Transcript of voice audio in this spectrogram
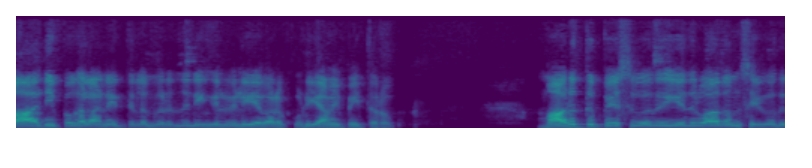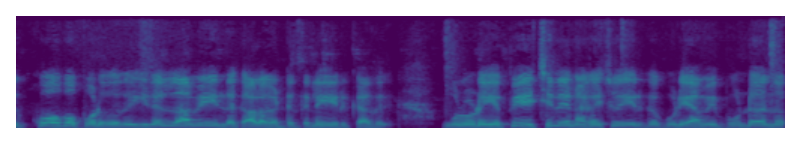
பாதிப்புகள் அனைத்திலுமிருந்து நீங்கள் வெளியே வரக்கூடிய அமைப்பை தரும். மறுத்து பேசுவது எதிர்வாதம் செய்வது கோபப்படுவது இதெல்லாமே இந்த காலகட்டத்தில் இருக்காது. உங்களுடைய பேச்சில் நகைச்சுவை இருக்கக்கூடிய அமைப்பு உண்டு. அந்த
